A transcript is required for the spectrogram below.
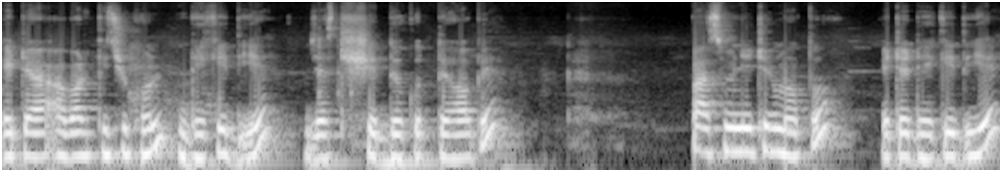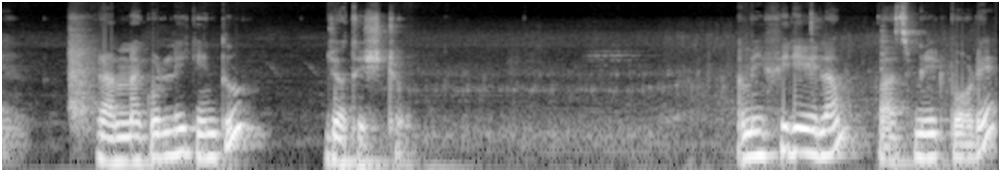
এটা আবার কিছুক্ষণ ঢেকে দিয়ে জাস্ট সেদ্ধ করতে হবে। পাঁচ মিনিটের মতো এটা ঢেকে দিয়ে রান্না করলেই কিন্তু যথেষ্ট। আমি ফিরে এলাম পাঁচ মিনিট পরে।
